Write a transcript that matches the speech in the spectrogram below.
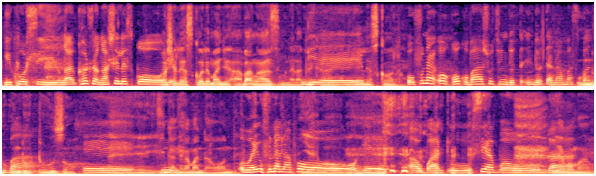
ngikhohliwe. Ngakhohlwa ngashe lesikole washele esikole manje abangazi mina lapha Yebo. lesikole ufuna ogogo basho ukuthi indoda indodana kamasibani ba unduduzo. Eh, thini- ingane kamandawonde. Way ufuna lapho ke awubantu siyabonga. Yebo, mama.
